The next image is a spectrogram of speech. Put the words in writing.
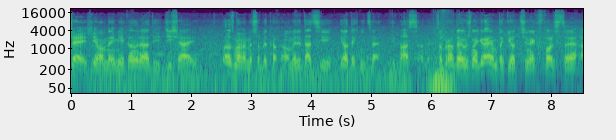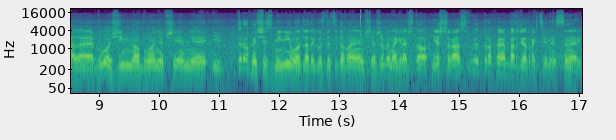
Cześć, ja mam na imię Konrad i dzisiaj porozmawiamy sobie trochę o medytacji i o technice Vipassany. Co prawda już nagrałem taki odcinek w Polsce, ale było zimno, było nieprzyjemnie i trochę się zmieniło, dlatego zdecydowałem się, żeby nagrać to jeszcze raz w trochę bardziej atrakcyjnej scenerii.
